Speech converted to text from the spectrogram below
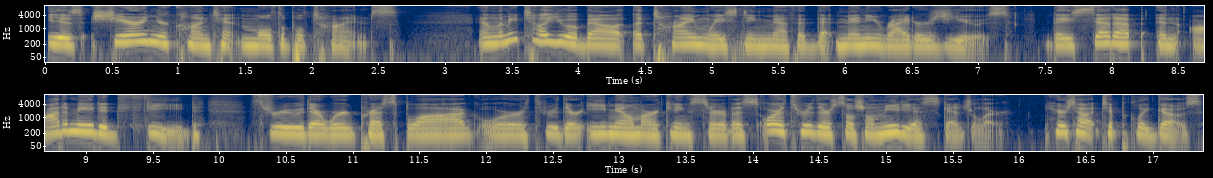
is sharing your content multiple times. And let me tell you about a time wasting method that many writers use. They set up an automated feed through their WordPress blog or through their email marketing service or through their social media scheduler. Here's how it typically goes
